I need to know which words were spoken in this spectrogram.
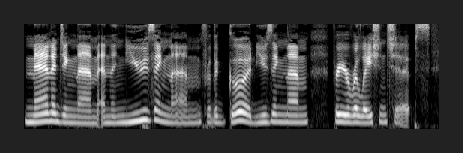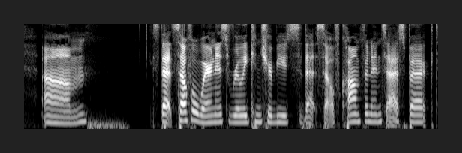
managing them, and then using them for the good, using them for your relationships. Um, that self awareness really contributes to that self confidence aspect.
